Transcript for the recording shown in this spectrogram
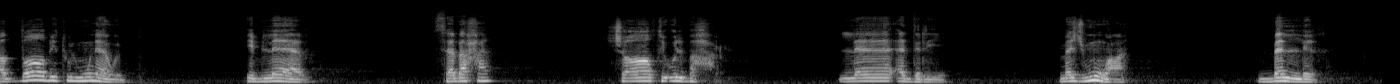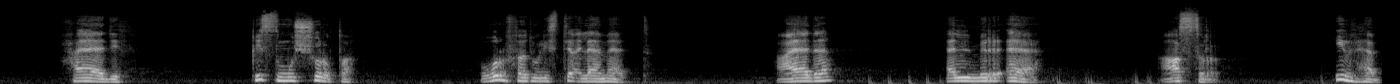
الضابط المناوب. إبلاغ. سبح. شاطئ البحر. لا أدري. مجموعة. بلغ. حادث. قسم الشرطة. غرفة الاستعلامات. عاد المرآة. عصر. اذهب.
